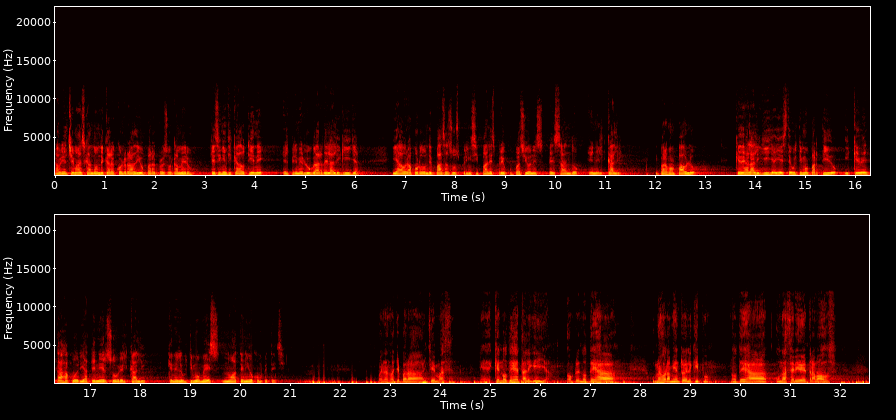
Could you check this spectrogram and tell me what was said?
Gabriel Chema Escandón de Caracol Radio para el profesor Gamero. ¿Qué significado tiene el primer lugar de la liguilla y ahora por dónde pasan sus principales preocupaciones pensando en el Cali? Y para Juan Pablo, ¿qué deja la liguilla y este último partido y qué ventaja podría tener sobre el Cali que en el último mes no ha tenido competencia? Buenas noches para Chemas. Eh, ¿Qué nos deja esta liguilla? Hombre, nos deja un mejoramiento del equipo, nos deja una serie de trabajos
